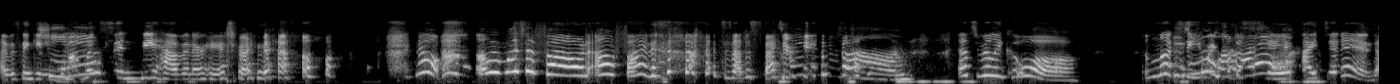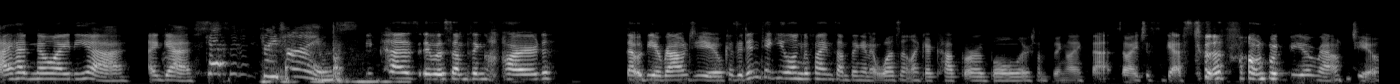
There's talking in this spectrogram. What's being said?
I was thinking, what would Cindy have in her hand right now? no. Oh, it was a phone. Oh, fun. is that a Spider-Man phone? Phone. That's really cool. And look, Did see, you were look at it? I didn't. I had no idea. I guess Guess it three times. because it was something hard that would be around you because it didn't take you long to find something and it wasn't like a cup or a bowl or something like that. So i just guessed the phone would be around you.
